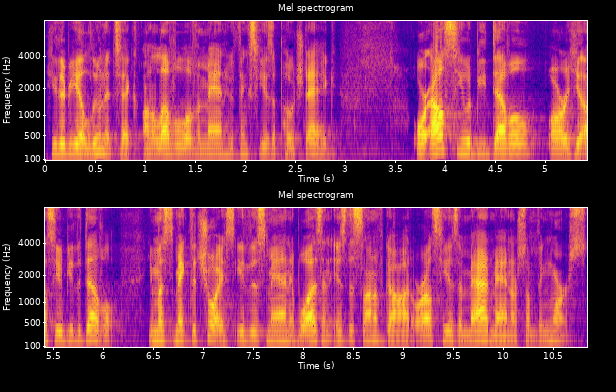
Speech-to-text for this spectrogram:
He'd either be a lunatic on the level of a man who thinks he is a poached egg, or else he would be devil, or he, else he would be the devil. You must make the choice. Either this man was and is the Son of God, or else he is a madman or something worse.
